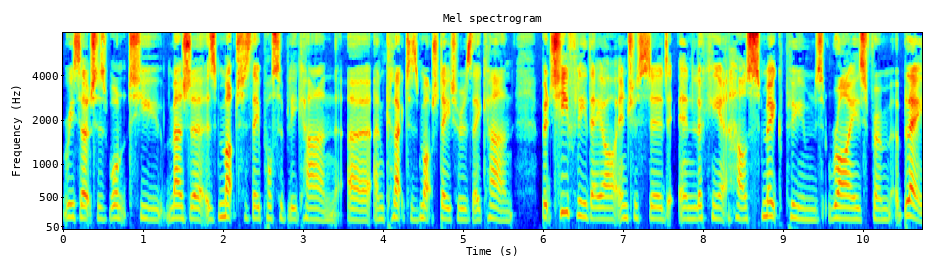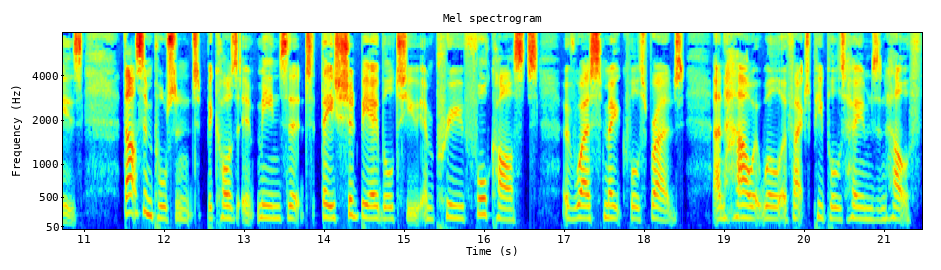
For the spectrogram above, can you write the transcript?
researchers want to measure as much as they possibly can uh, and collect as much data as they can. But chiefly, they are interested in looking at how smoke plumes rise from a blaze. That's important because it means that they should be able to improve forecasts of where smoke will spread and how it will affect people's homes and health,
